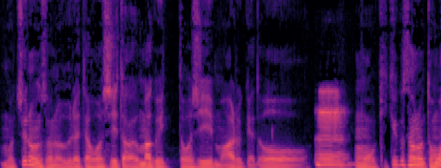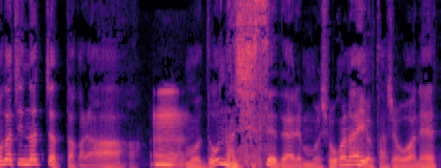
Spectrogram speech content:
もちろんその売れてほしいとかうまくいってほしいもあるけど、うん。もう結局その友達になっちゃったから、うん。もうどんな人生であれもうしょうがないよ、多少はね。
